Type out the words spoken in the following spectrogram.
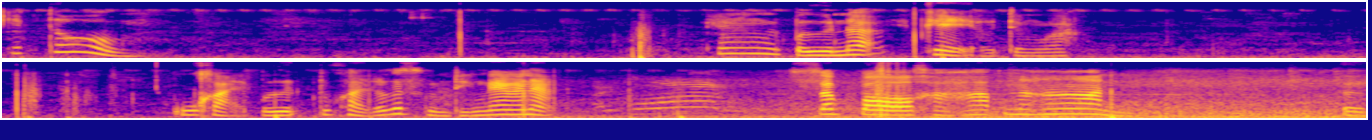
เจ็ดโตเอ้ยปืนอะเท่จังวะกูขายปืนกูขายแล้วก็สุนทิ้งได้ไหมเนี่ย สปอร์ครับนะฮานเออ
